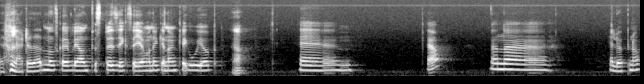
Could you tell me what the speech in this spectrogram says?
lærte det man skal bli andpusten. Hvis ikke så gjør man ikke en ordentlig god jobb. Ja. Eh, ja. Men eh, jeg løper nå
